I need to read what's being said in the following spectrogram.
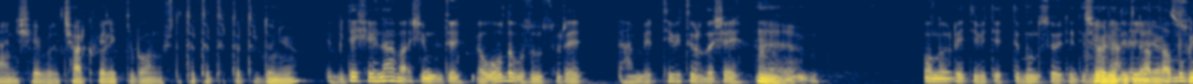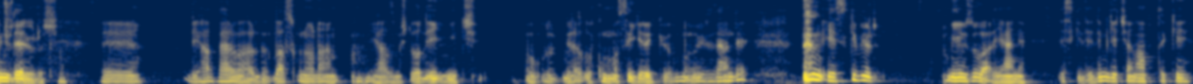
Yani şey böyle çarkfelek gibi olmuştu. Tır tır tır tır tır dönüyor. E, Bir de şeyler var şimdi de o da uzun süre yani bir Twitter'da şey Hmm. e, onu retweet etti bunu söyledi. Söyledi diye. Hatta evet, bugün de duyurusu. e, bir haber vardı. Baskın Orhan yazmıştı. O da ilginç. O, biraz okunması gerekiyor. O yüzden de eski bir mevzu var. Yani eski dedim geçen haftaki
